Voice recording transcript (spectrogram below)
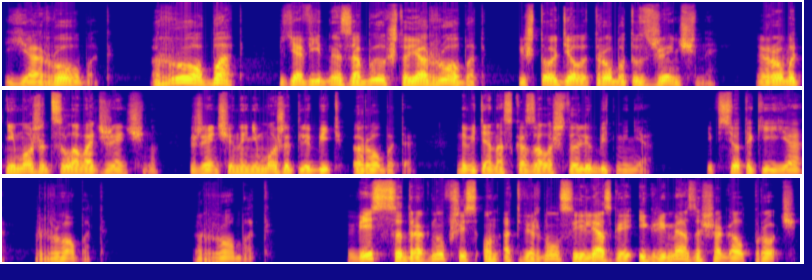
«Я робот! Робот! Я, видно, забыл, что я робот! И что делать роботу с женщиной? Робот не может целовать женщину. Женщина не может любить робота. Но ведь она сказала, что любит меня. И все-таки я робот. Робот. Весь содрогнувшись, он отвернулся и, лязгая и гремя, зашагал прочь.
